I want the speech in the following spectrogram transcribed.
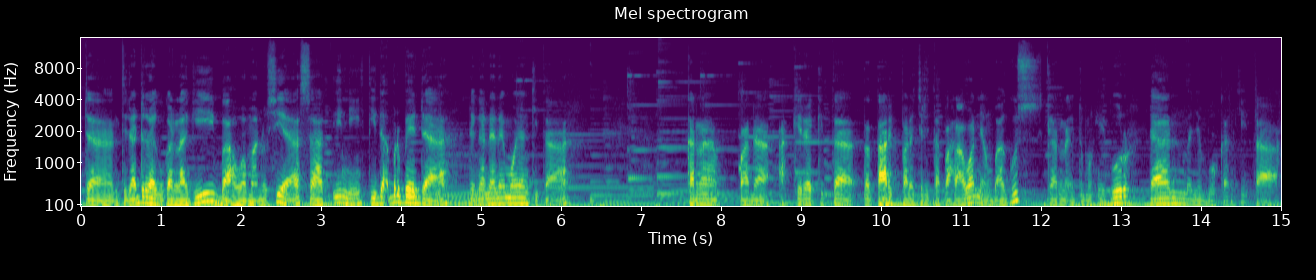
Dan tidak diragukan lagi bahwa manusia saat ini tidak berbeda dengan nenek moyang kita karena pada akhirnya kita tertarik pada cerita pahlawan yang bagus karena itu menghibur dan menyembuhkan kita.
